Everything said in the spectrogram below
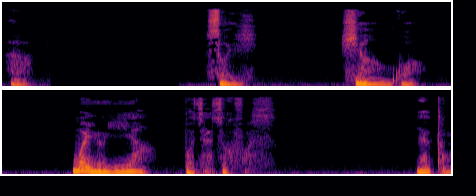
啊！所以相光没有一样不在做佛事，要同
